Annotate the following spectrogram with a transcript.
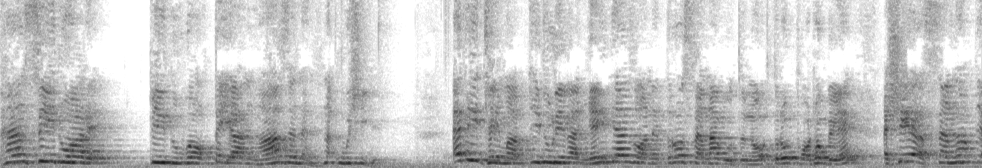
ဖမ်းဆီးသွားတဲ့ပြည်သူပေါင်း152ဦးရှိတယ်အဲ့ဒီအချိန်မှာပြည်သူတွေကငြိမ်းချမ်းစွာနဲ့သူတို့ဆန္ဒကိုကျွန်တော်သူတို့ဖော်ထုတ်တယ်အရှိကဆန္ဒပြ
